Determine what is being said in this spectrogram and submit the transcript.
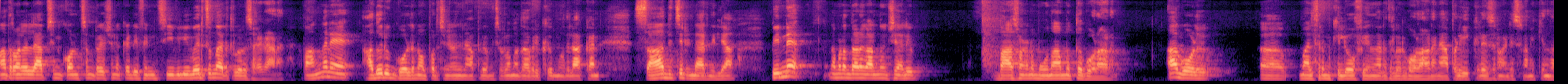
മാത്രമല്ല ലാപ്സിൻ കോൺസെൻട്രേഷൻ ഒക്കെ ഡിഫെൻസീവ്ലി വരുത്തുന്ന തരത്തിലുള്ള ഒരു സൈഡാണ് അപ്പോൾ അങ്ങനെ അതൊരു ഗോൾഡൻ ഓപ്പർച്യൂണിറ്റി നാപ്പിലെ വെച്ചോളം അത് അവർക്ക് മുതലാക്കാൻ സാധിച്ചിട്ടുണ്ടായിരുന്നില്ല. പിന്നെ നമ്മളെന്താണ് കാണുന്നത് വെച്ചാൽ ബാഴ്സലോണയുടെ മൂന്നാമത്തെ ഗോളാണ് ആ ഗോൾ മത്സരം കിൽ ഓഫ് ചെയ്യുന്ന തരത്തിലൊരു ഗോളാണ് നാപ്പിൾ ഈക്വലൈസർ വേണ്ടി ശ്രമിക്കുന്ന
